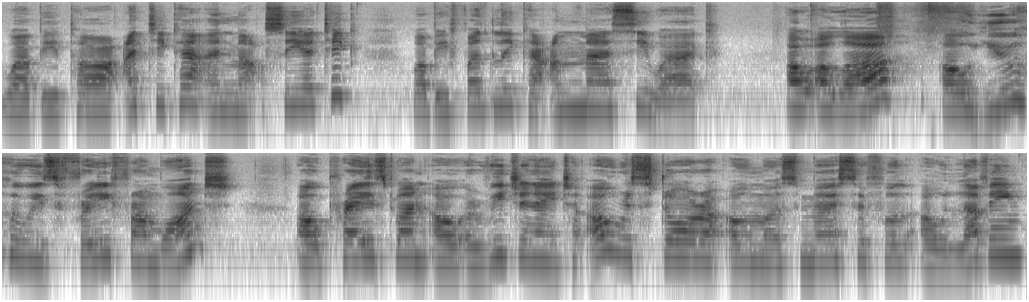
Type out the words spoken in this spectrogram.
وبطاعتك عن معصيتك وبفضلك عما سواك O Allah, O you who is free from want, O praised one, O originator, O restorer, O most merciful, O loving,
